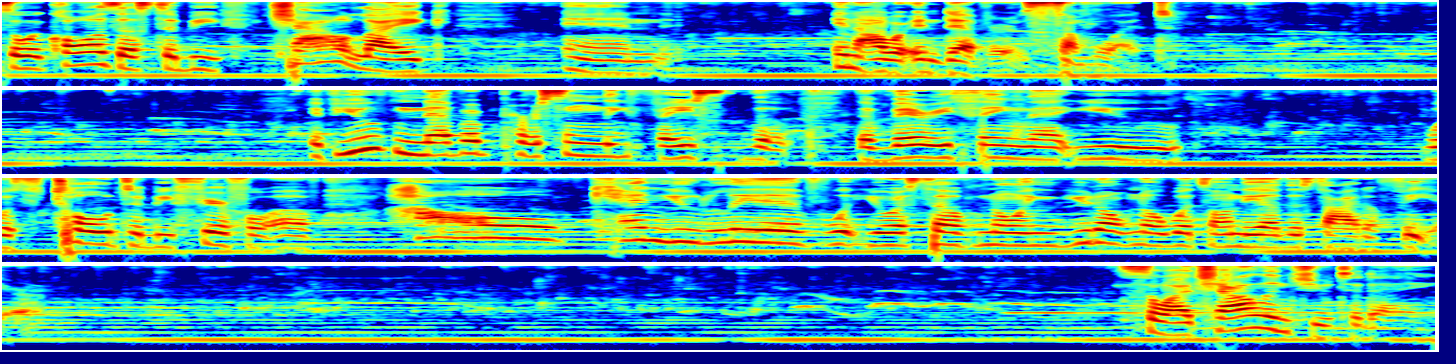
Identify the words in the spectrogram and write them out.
So it calls us to be childlike in in our endeavors somewhat. If you've never personally faced the the very thing that you was told to be fearful of, how can you live with yourself knowing you don't know what's on the other side of fear? So I challenge you today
